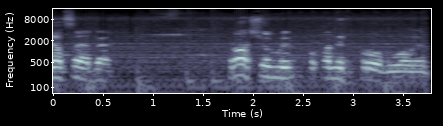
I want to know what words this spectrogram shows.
для себе. Краще ми поки не пробували.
